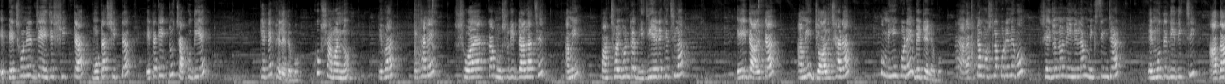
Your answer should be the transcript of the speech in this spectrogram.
এই পেছনের যে এই যে শীটটা মোটা শীটটা এটাকে একটু চাকু দিয়ে কেটে ফেলে দেব। খুব সামান্য। এবার এখানে সোয়া এক কাপ মুসুরির ডাল আছে। আমি পাঁচ ছয় ঘণ্টা ভিজিয়ে রেখেছিলাম। এই ডালটা আমি জল ছাড়া খুব মিহি করে বেটে নেব। আর একটা মশলা করে নেব। সেই জন্য নিয়ে নিলাম মিক্সিং জার এর মধ্যে দিয়ে দিচ্ছি আদা,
